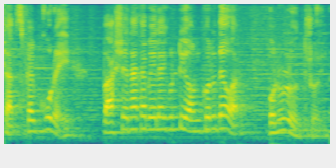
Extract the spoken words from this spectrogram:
সাবস্ক্রাইব করে পাশে থাকা বেল আইকনটি অন করে দেওয়ার অনুরোধ রইল।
